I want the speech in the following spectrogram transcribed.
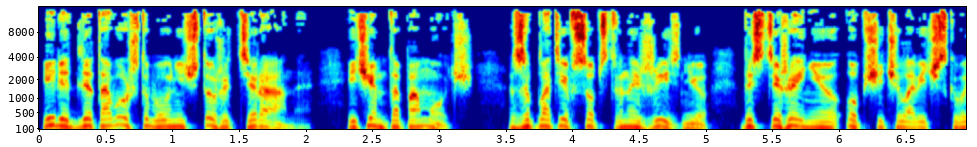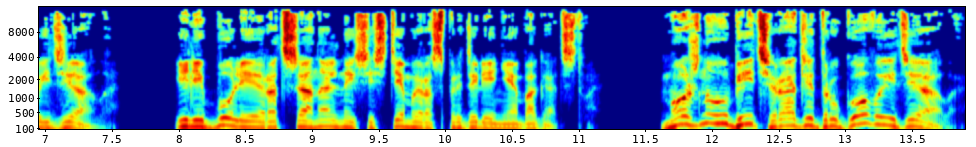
или для того, чтобы уничтожить тирана и чем-то помочь, заплатив собственной жизнью достижению общечеловеческого идеала или более рациональной системы распределения богатства. Можно убить ради другого идеала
